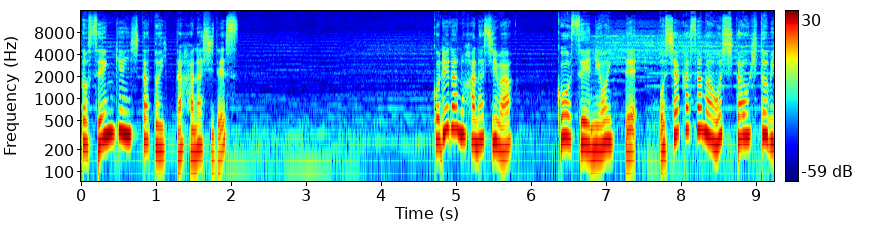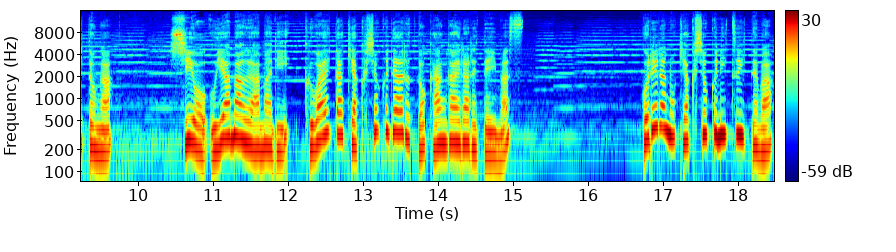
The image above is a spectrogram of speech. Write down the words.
と宣言したといった話です。これらの話は後世においてお釈迦様を慕う人々が死を敬うあまり加えた脚色であると考えられています。これらの脚色については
